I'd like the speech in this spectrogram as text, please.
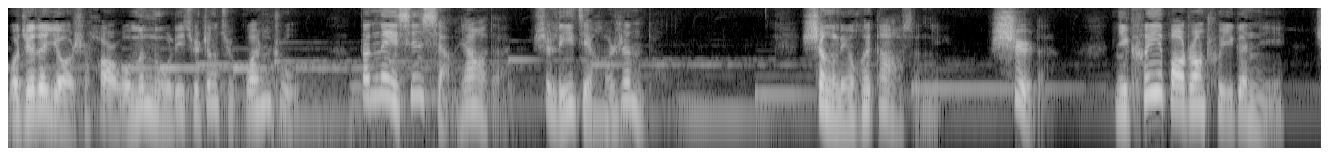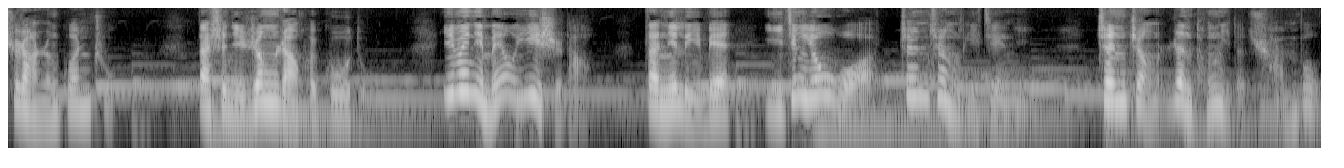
我觉得有时候我们努力去争取关注，但内心想要的是理解和认同。圣灵会告诉你：是的，你可以包装出一个你去让人关注，但是你仍然会孤独，因为你没有意识到，在你里面已经有我真正理解你，真正认同你的全部。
